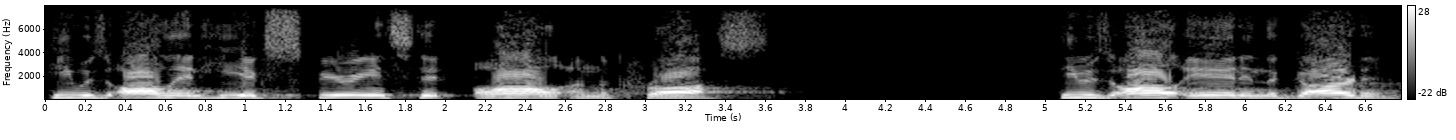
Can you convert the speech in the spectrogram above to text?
He was all in. He experienced it all on the cross. He was all in in the garden.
